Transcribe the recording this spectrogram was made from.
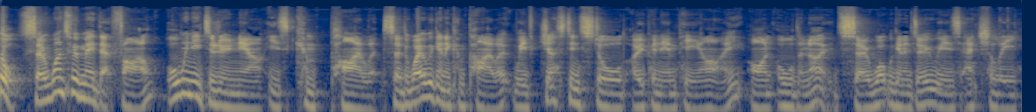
Cool, so once we've made that file, all we need to do now is compile it. So the way we're gonna compile it, we've just installed OpenMPI on all the nodes. So what we're gonna do is actually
